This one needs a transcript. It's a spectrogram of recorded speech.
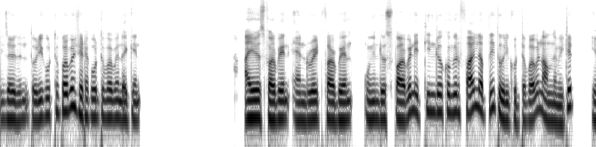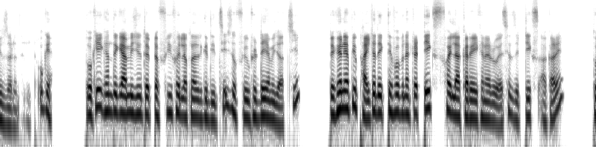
ইউজার এজেন্ট তৈরি করতে পারবেন সেটা করতে পারবেন দেখেন iOS পারবেন, অ্যান্ড্রয়েড পারবেন, উইন্ডোজ পারবেন। এই তিন রকমের ফাইল আপনি তৈরি করতে পারবেন আনলিমিটেড ইউজার। ওকে? তো ওকে এখান থেকে আমি যেহেতু একটা ফ্রি ফাইল আপনাদেরকে দিচ্ছি সো ফ্রি ফাইলটাই আমি যাচ্ছি। তো এখানে আপনি ফাইলটা দেখতে পাবেন একটা টেক্সট ফাইল আকারে এখানে রয়েছে যে টেক্সট আকারে। তো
